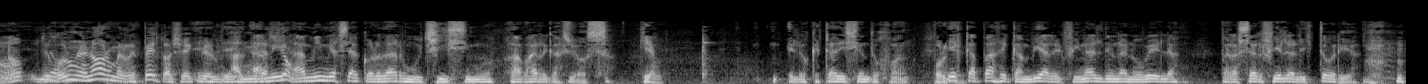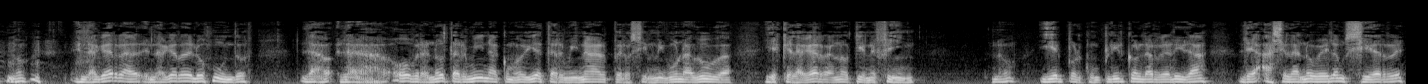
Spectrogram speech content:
como- ¿no? con un enorme respeto a Shakespeare, este, a, mí, admiración. a mí me hace acordar muchísimo a Vargas Llosa, ¿Quién? en lo que está diciendo Juan. ¿Por qué? Es capaz de cambiar el final de una novela para ser fiel a la historia. ¿no? en, la guerra, en la guerra de los mundos, la, la obra no termina como debía terminar, pero sin ninguna duda, y es que la guerra no tiene fin. ¿No? Y él, por cumplir con la realidad, le hace la novela un cierre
